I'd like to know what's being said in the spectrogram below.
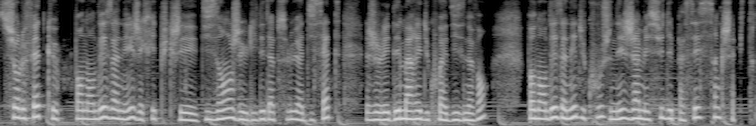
sur le fait que pendant des années, j'écris depuis que j'ai 10 ans, j'ai eu l'idée d'absolu à 17, je l'ai démarré du coup à 19 ans. Pendant des années, du coup, je n'ai jamais su dépasser 5 chapitres.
